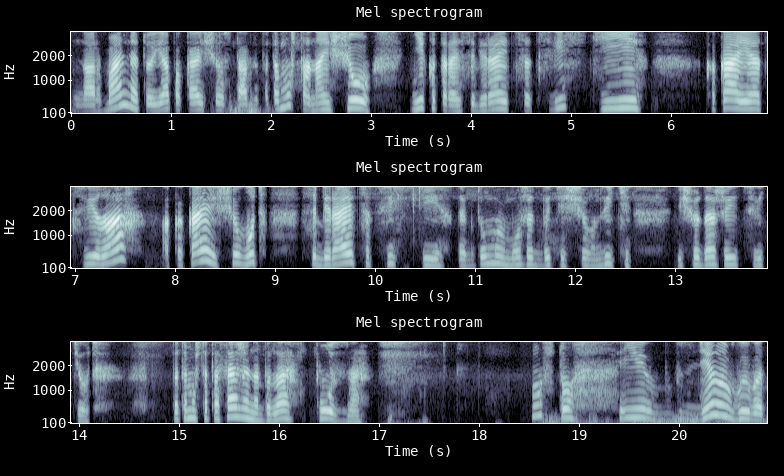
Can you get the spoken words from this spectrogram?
нормальная, то я пока еще оставлю, потому что она еще некоторая собирается цвести. Какая отцвела, а какая еще вот собирается цвести. Так думаю, может быть еще, видите, еще даже и цветет. Потому что посажена была поздно. Ну что, и сделаю вывод,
